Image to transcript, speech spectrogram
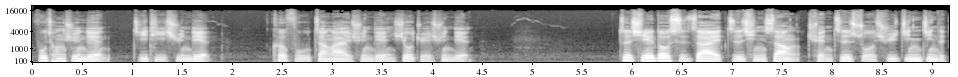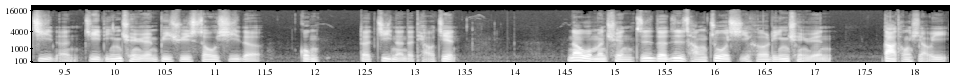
服从训练、集体训练、克服障碍训练、嗅觉训练。这些都是在执勤上犬只所需精进的技能及领犬员必须熟悉的工的技能的条件。那我们犬只的日常作息和领犬员大同小异，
